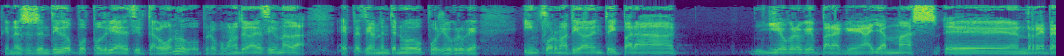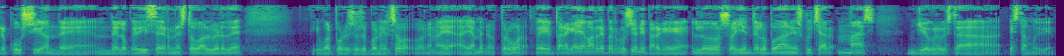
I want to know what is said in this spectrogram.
Que en ese sentido, pues podría decirte algo nuevo. Pero como no te va a decir nada especialmente nuevo, pues yo creo que informativamente y para yo creo que para que haya más eh, repercusión de, de, lo que dice Ernesto Valverde, igual por eso se pone el sábado, para que no haya, menos, pero bueno, eh, para que haya más repercusión y para que los oyentes lo puedan escuchar más, yo creo que está, está muy bien.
